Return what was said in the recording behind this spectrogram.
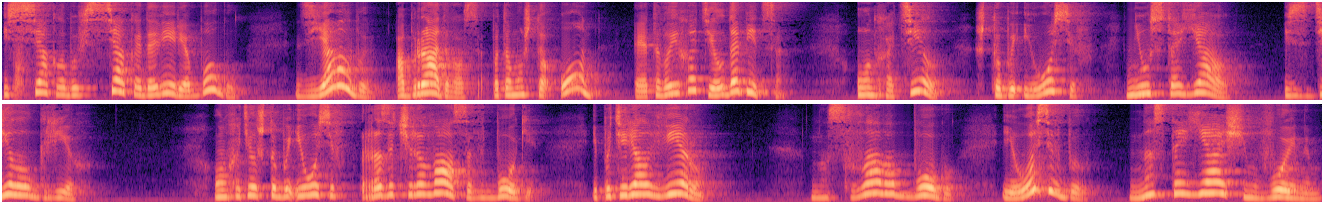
иссякло бы всякое доверие Богу, дьявол бы обрадовался, потому что он этого и хотел добиться. Он хотел, чтобы Иосиф не устоял и сделал грех. Он хотел, чтобы Иосиф разочаровался в Боге и потерял веру. Но слава Богу, Иосиф был настоящим воином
